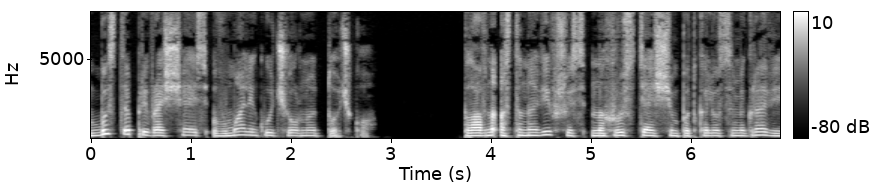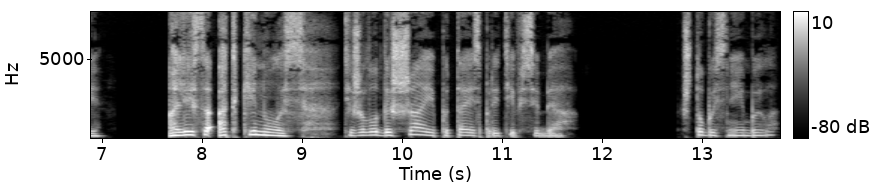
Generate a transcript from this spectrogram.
быстро превращаясь в маленькую черную точку. Плавно остановившись на хрустящем под колесами гравии, Алиса откинулась, тяжело дыша и пытаясь прийти в себя. Что бы с ней было?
